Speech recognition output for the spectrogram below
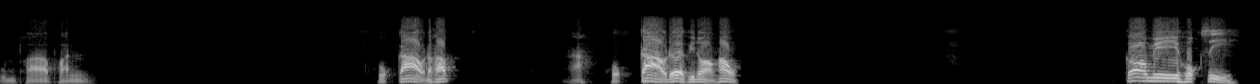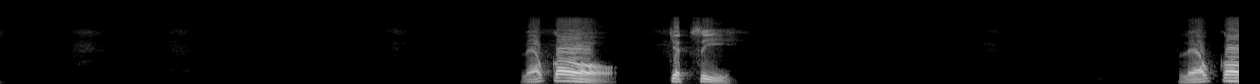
กุมภาพันธ์ หกเก้านะครับอะหกเก้าเด้อพี่น้องเฮ้าก็มีหกสี่แล้วก็เจ็ดสี่แล้วก็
